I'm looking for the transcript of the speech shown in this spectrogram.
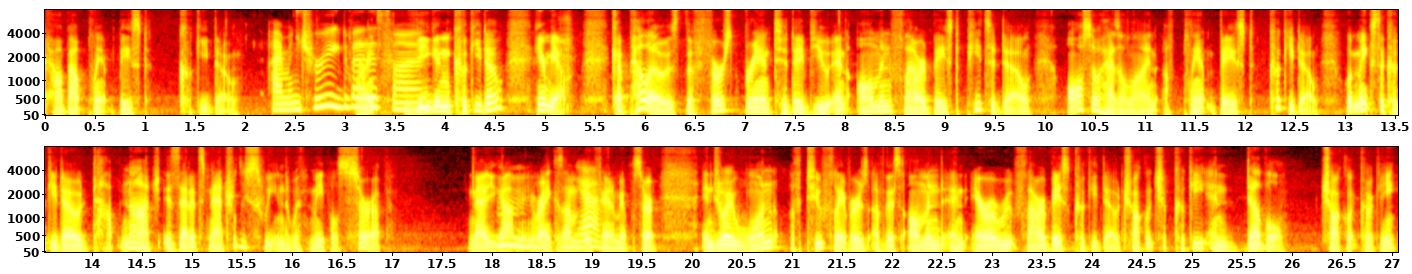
How about plant based cookie dough? I'm intrigued by right? this one. Vegan cookie dough. Hear me out. Cappello's, the first brand to debut an almond flour based pizza dough, also has a line of plant based cookie dough. What makes the cookie dough top notch is that it's naturally sweetened with maple syrup. Now you got me, mm. right? Because I'm a yeah. big fan of maple syrup. Enjoy one of two flavors of this almond and arrowroot flour based cookie dough chocolate chip cookie and double chocolate cookie,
